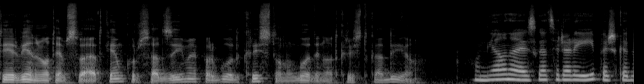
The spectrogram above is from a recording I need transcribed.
Tie ir viena no tiem svētkiem, kurus atzīmē par godu Kristum un godinot Kristu kā Dievu. Un jaunais gads ir arī īpašs, kad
